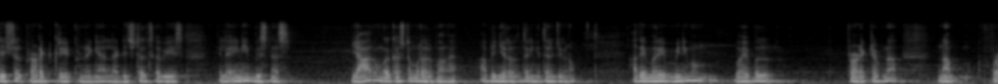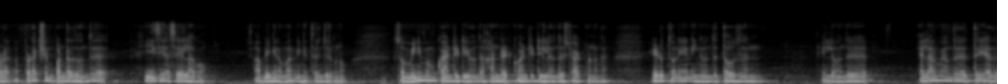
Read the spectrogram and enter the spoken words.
டிஜிட்டல் ப்ராடக்ட் க்ரியேட் பண்ணுறீங்க இல்லை டிஜிட்டல் சர்வீஸ் இல்லை எனி பிஸ்னஸ் யார் உங்கள் கஸ்டமராக இருப்பாங்க அப்படிங்கிறத வந்து நீங்கள் தெரிஞ்சுக்கணும். அதே மாதிரி மினிமம் வயபிள் ப்ராடக்ட் அப்படின்னா நான் ப்ரொட ப்ரொடக்ஷன் பண்ணுறது வந்து ஈஸியாக சேல் ஆகும் அப்படிங்கிற மாதிரி நீங்கள் தெரிஞ்சுருக்கணும். ஸோ மினிமம் குவான்டிட்டி வந்து ஹண்ட்ரட் குவான்டிட்டிலேருந்து ஸ்டார்ட் பண்ணுங்கள் எடுத்தோடனே நீங்கள் வந்து தௌசண்ட் இல்லை வந்து எல்லாருமே வந்து தெரியாது.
